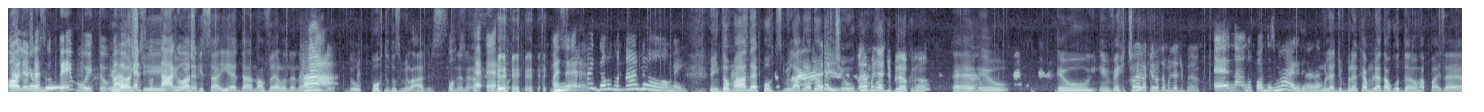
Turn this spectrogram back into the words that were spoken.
Olha, eu já escutei muito, mas eu, quero que, escutar eu agora. acho que isso aí é da novela, né? Não, Ah! Do Porto dos Milagres. Porto- né, não? É- era? Mas era? Ai, domado, homem. Em Domada é Porto dos Milagres, era onde Ei, tinha o não é mulher de branco, não? É, eu. Eu inverti Qual era aqui. aquela da mulher de branco? É na- no Porto dos Milagres, A né? mulher de branco é a mulher do algodão, rapaz. É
